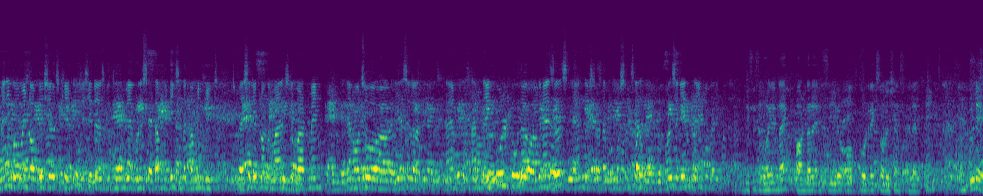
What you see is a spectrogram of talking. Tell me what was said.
Many government officials came to visit us with whom we are going to set up meetings in the coming weeks, especially from the mines department and also uh, DSLR. I'm, I'm thankful to the organizers and the startup promotion cell. Once again, thank you very much. This is Rohit Naik, founder and CEO of Coderix Solutions LLP. And today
